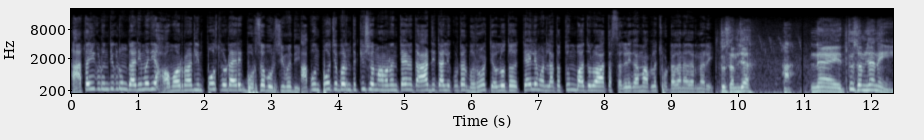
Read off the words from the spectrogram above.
आता इकडून तिकडून गाडीमध्ये हवा मारून आणली आणि पोचलो डायरेक्ट भोरसा भोरशी मध्ये आपण पोहोचेपर्यंत किशोर मामानं त्यानं तर अर्धी टाली कुठार भरूनच ठेवलं होतं. त्याला म्हणलं आता तुम्ही बाजूला आता सगळे काम आपला छोटा गाणं करणार आहे. तू समझा हाँ. नहीं तू समझा नहीं.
